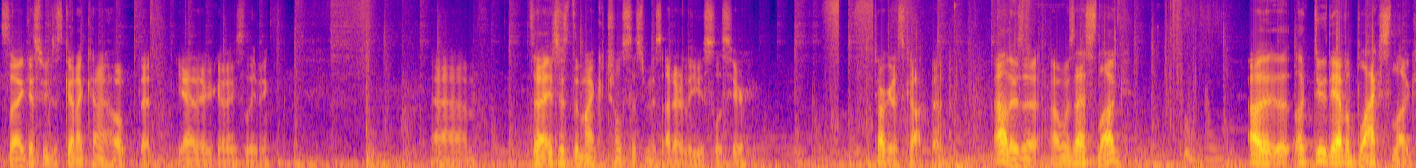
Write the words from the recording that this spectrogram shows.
So I guess we just gotta kind of hope that... Yeah, there you go, he's leaving. Um, so it's just the mind control system is utterly useless here. Target is cockpit. Oh, there's a... Oh, was that a slug? Oh, look, dude, they have a black slug.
